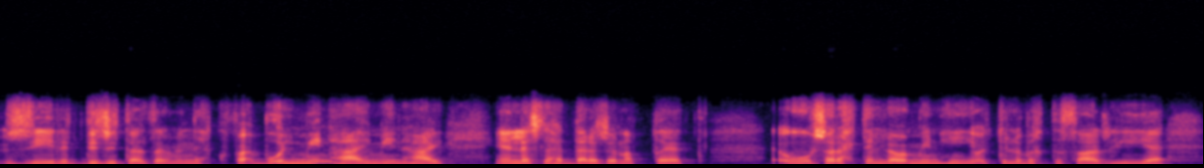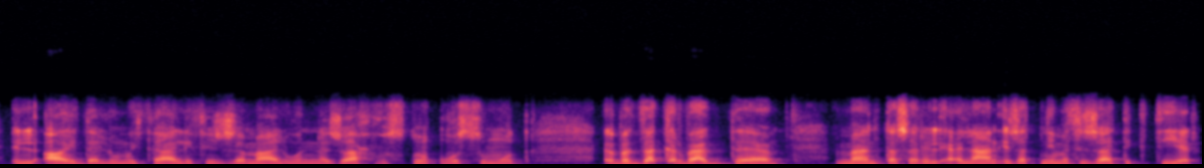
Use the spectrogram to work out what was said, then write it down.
جيل ال digital زي ما بنحكي فبقول مين هاي مين هاي؟ يعني ليش لهالدرجة نطيت؟ وشرحت له مين هي قلت له باختصار هي الأيدل ومثالي في الجمال والنجاح والصمود. بتذكر بعد ما انتشر الإعلان إجتني مسجات كتير.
